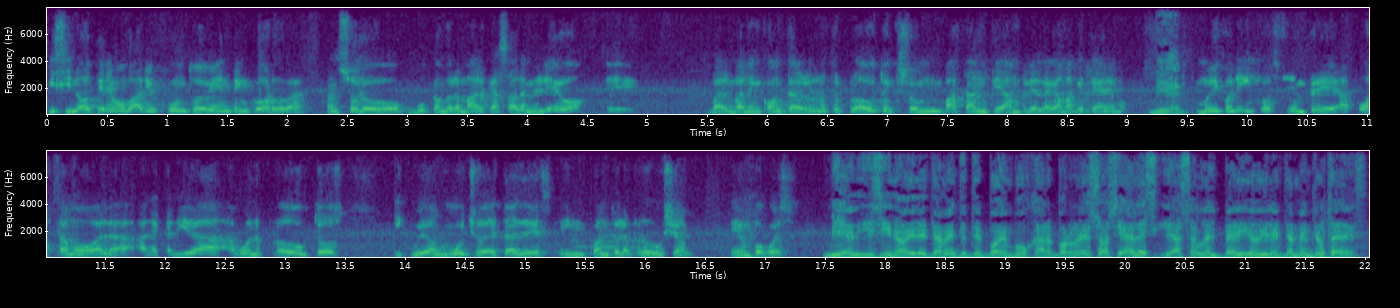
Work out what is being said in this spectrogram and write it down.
Y si no, tenemos varios puntos de venta en Córdoba. Están solo buscando la marca Salame Leo van, van a encontrar nuestros productos que son bastante amplias la gama que tenemos. Bien. Como dijo Nico, siempre apostamos a la, a la calidad, a buenos productos y cuidamos muchos detalles en cuanto a la producción. Es un poco eso. Bien, y si no, directamente te pueden buscar por redes sociales y hacerle el pedido directamente a ustedes.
